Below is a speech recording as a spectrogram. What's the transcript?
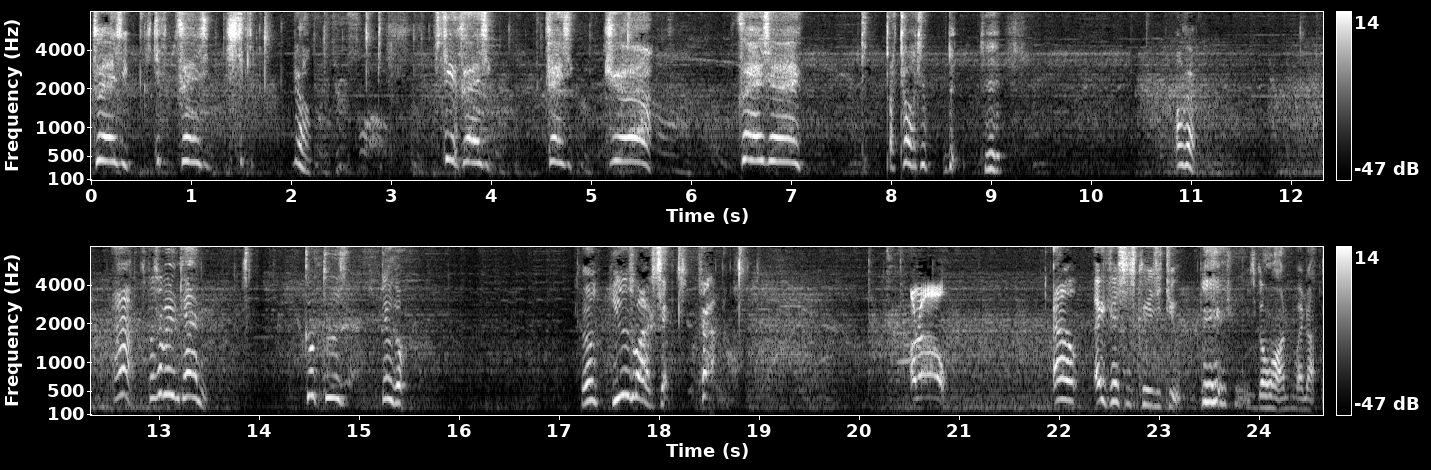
Crazy. Stick crazy. Stick. No. Stick crazy. Crazy. Crazy. I told you. Okay. Ah, special beam cannon. Go to his. There we go. Use water check. Oh no! Oh, I guess he's crazy too. he's go on, why not?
